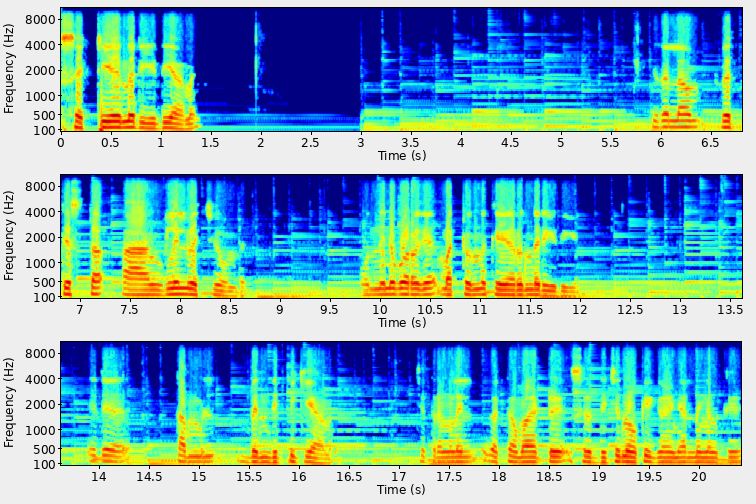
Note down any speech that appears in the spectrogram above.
സെറ്റ് ചെയ്യുന്ന രീതിയാണ്. ഇതെല്ലാം വ്യത്യസ്ത ആംഗിളിൽ വെച്ചുകൊണ്ട് ഒന്നിനു പുറകെ മറ്റൊന്ന് കയറുന്ന രീതിയിൽ ഇത് തമ്മിൽ ബന്ധിപ്പിക്കുകയാണ്. ചിത്രങ്ങളിൽ വ്യക്തമായിട്ട് ശ്രദ്ധിച്ചു നോക്കിക്കഴിഞ്ഞാൽ നിങ്ങൾക്ക്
